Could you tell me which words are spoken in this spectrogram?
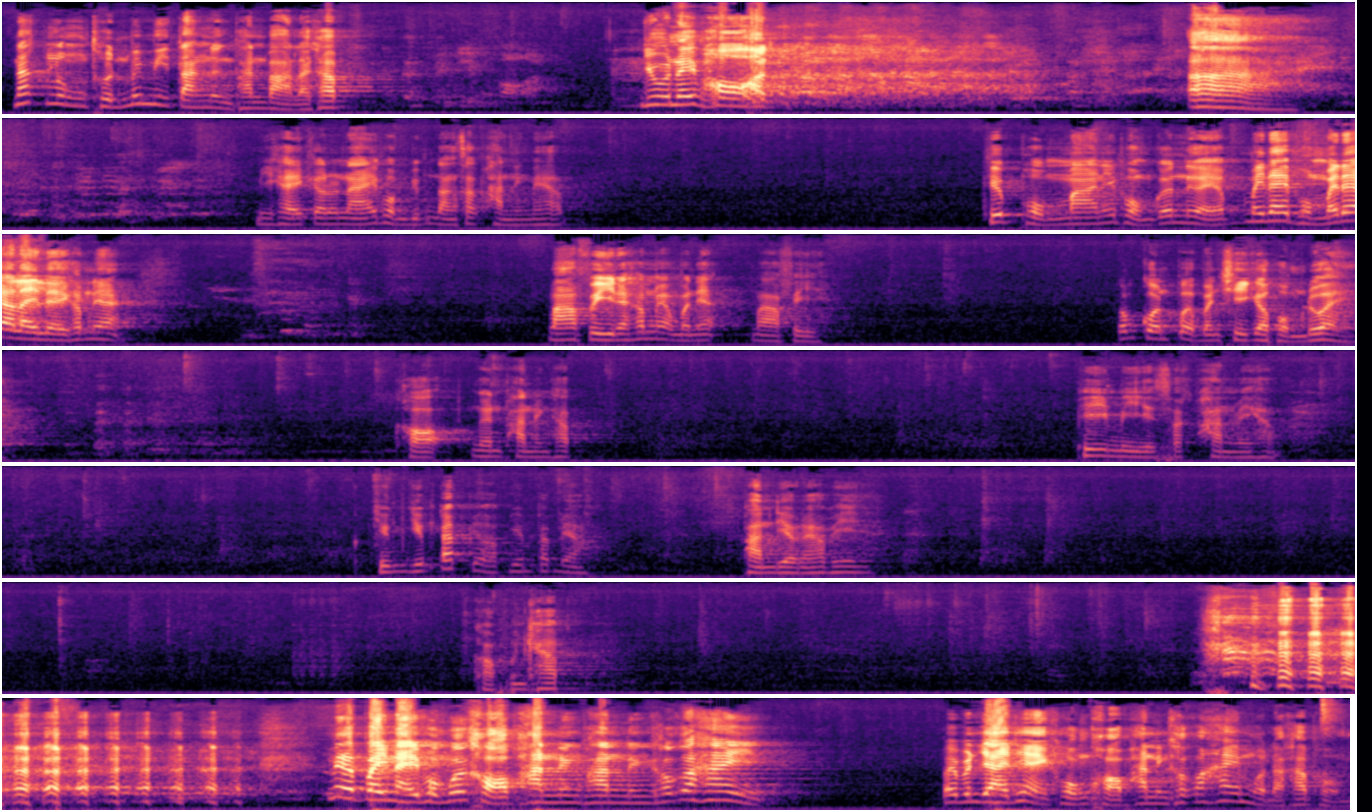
นักลงทุนไม่มีตังค์หนึ่งพันบาทแล้วครับ อยู่ในพอร์ตอ่ามีใครกรุณาให้ผมยืมตังค์สักพันหนึ่งไหมครับ คือผมมานี่ผมก็เหนื่อย ไม่ได้ผมไม่ได้อะไรเลยครับเนี่ย มาฟรีนะครับเนี่ยวันนี้มาฟรีรบกวนเปิดบัญชีกับผมด้วย ขอเงินพันหนึ่งครับ พี่มีสักพันไหมครับยืมยืมแป๊บเดียวครับยืมแป๊บเดียวพันเดียวนะครับพี่ ขอบคุณครับ ไปไหนผมก็ขอพันหนึ่งพันหนึ่งเขาก็ให้ ไปบรรยายที่ไหนผมขอพันหนึ่งเขาก็ให้หมดอะครับผม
